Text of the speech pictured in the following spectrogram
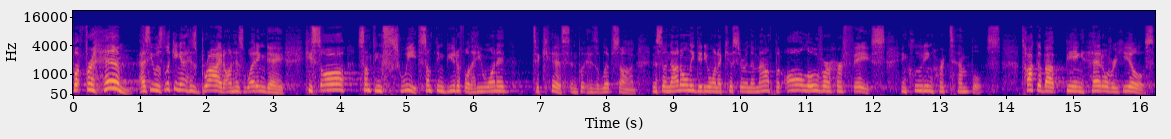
But for him, as he was looking at his bride on his wedding day, he saw something sweet, something beautiful that he wanted to kiss and put his lips on. And so not only did he want to kiss her in the mouth, but all over her face, including her temples. Talk about being head over heels.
